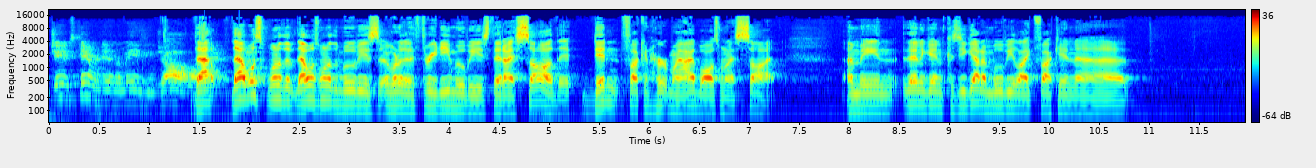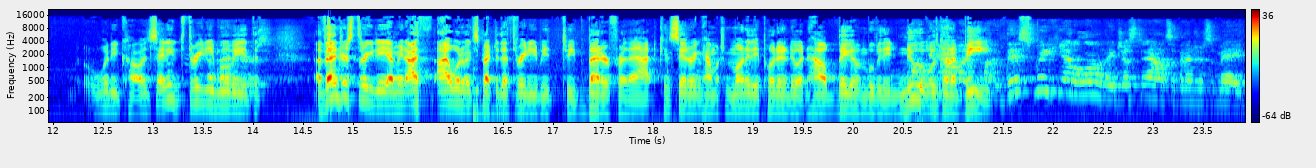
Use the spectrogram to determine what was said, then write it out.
James Cameron did an amazing job. That that was one of the that was one of the movies, one of the 3D movies that I saw that didn't fucking hurt my eyeballs when I saw it. I mean, then again, because you got a movie like fucking uh, what do you call it? It's any 3D movie that Avengers. Avengers 3D. I mean, I I would have expected the 3D to be, to be better for that, considering how much money they put into it and how big of a movie they knew it was going to be. This week yet alone, they just announced Avengers made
